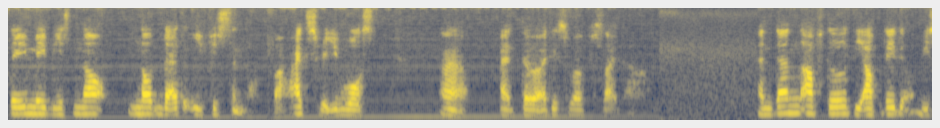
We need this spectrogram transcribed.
they maybe not not that efficient, but actually it was uh, at the at this website. And then after the update, we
